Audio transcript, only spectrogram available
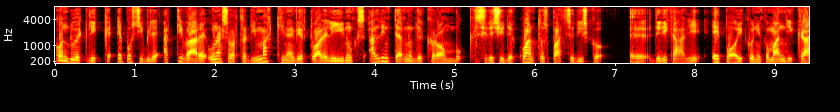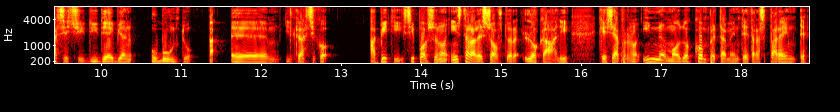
Con due clic è possibile attivare una sorta di macchina virtuale Linux all'interno del Chromebook. Si decide quanto spazio disco eh, dedicargli e poi con i comandi classici di Debian Ubuntu, eh, il classico apt, si possono installare software locali che si aprono in modo completamente trasparente.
